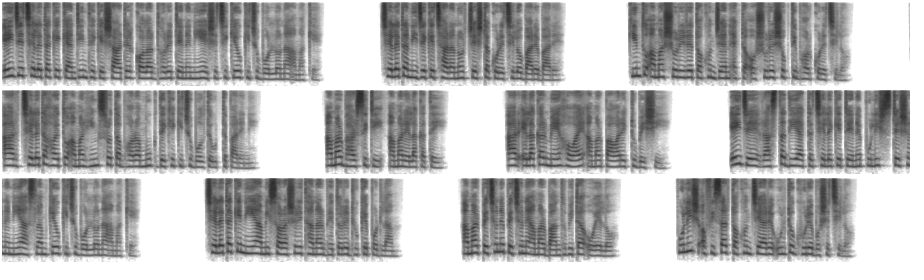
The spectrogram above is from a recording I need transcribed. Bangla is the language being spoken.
এই যে ছেলেটাকে ক্যান্টিন থেকে শার্টের কলার ধরে টেনে নিয়ে এসেছি, কেউ কিছু বলল না আমাকে। ছেলেটা নিজেকে ছাড়ানোর চেষ্টা করেছিল বারে বারে। কিন্তু আমার শরীরে তখন যেন একটা অসুরের শক্তি ভর করেছিল। আর ছেলেটা হয়তো আমার হিংস্রতা ভরা মুখ দেখে কিছু বলতে উঠতে পারেনি। আমার ভার্সিটি আমার এলাকাতেই। আর এলাকার মেয়ে হওয়ায় আমার পাওয়ার একটু বেশি। এই যে, রাস্তা দিয়ে একটা ছেলেকে টেনে পুলিশ স্টেশনে নিয়ে আসলাম, কেউ কিছু বলল না আমাকে। ছেলেটাকে নিয়ে আমি সরাসরি থানার ভেতরে ঢুকে পড়লাম। আমার পেছনে পেছনে আমার বান্ধবীটা ও এলো। পুলিশ অফিসার তখন চেয়ারে উল্টো ঘুরে বসেছিল।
